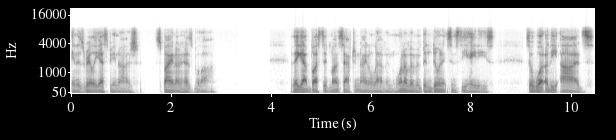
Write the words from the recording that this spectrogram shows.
in Israeli espionage, spying on Hezbollah. They got busted months after 9 11. One of them had been doing it since the 80s. So, what are the odds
